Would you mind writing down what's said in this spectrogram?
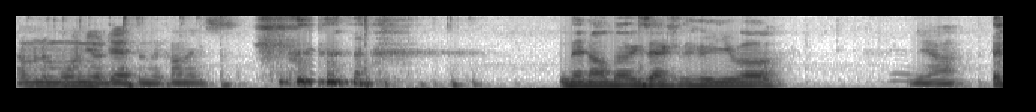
I'm gonna mourn your death in the comments. then I'll know exactly who you are. Yeah.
